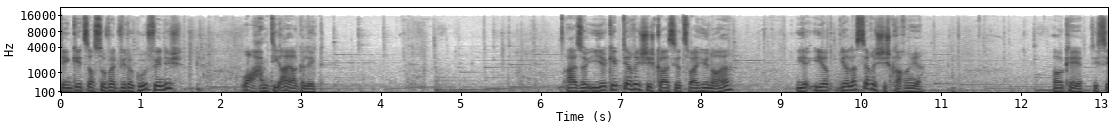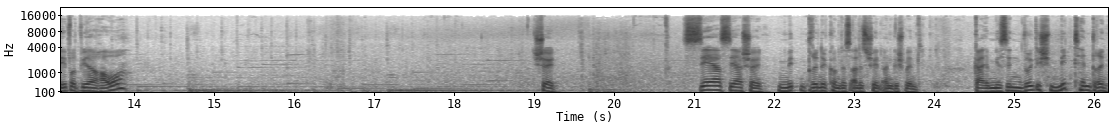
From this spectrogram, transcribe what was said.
Den geht's auch soweit wieder gut, finde ich. Boah, haben die Eier gelegt. Also ihr gebt ja richtig Gas, ihr zwei Hühner, hä? Ihr, ihr, ihr lasst ja richtig krachen hier. Okay, die See wird wieder rauer. Schön. Sehr, sehr schön. Mittendrin kommt das alles schön angeschwemmt. Geil, wir sind wirklich mittendrin.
